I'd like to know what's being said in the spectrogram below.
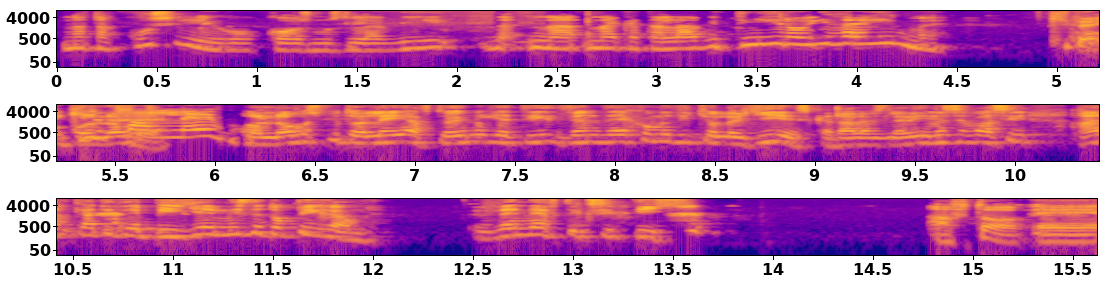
Να τα ακούσει λίγο ο κόσμος, δηλαδή να, να, να καταλάβει τι ηρωίδα είμαι. Κοίτα, ο, ο, ο λόγος που το λέει αυτό είναι γιατί δεν δέχομαι δικαιολογίες. Κατάλαβες; Δηλαδή είμαι σε βάση, αν κάτι δεν πήγε, εμείς δεν το πήγαμε. Δεν έφτιαξε τύχη. Αυτό. Ε,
